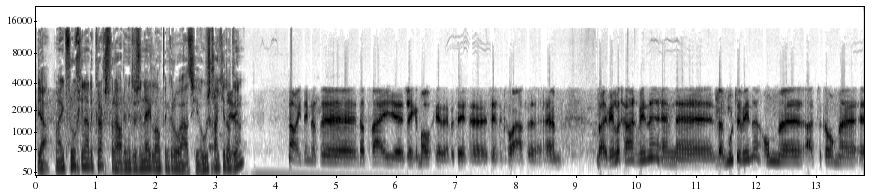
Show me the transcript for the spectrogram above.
Ja, maar ik vroeg je naar de krachtsverhoudingen tussen Nederland en Kroatië. Hoe schat je dat Ja. in? Nou, ik denk dat, eh, dat wij eh, zeker mogelijkheden hebben tegen, tegen de Kroaten. Ehm, wij willen graag winnen en eh, wij moeten winnen om eh, uit te komen eh,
